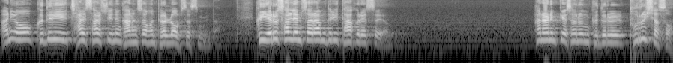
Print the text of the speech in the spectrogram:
아니요. 그들이 잘 살 수 있는 가능성은 별로 없었습니다. 그 예루살렘 사람들이 다 그랬어요. 하나님께서는 그들을 부르셔서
